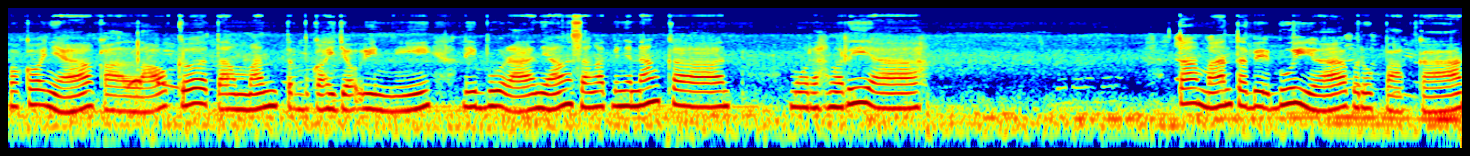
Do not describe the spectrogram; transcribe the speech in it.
Pokoknya, kalau ke taman terbuka hijau ini, liburan yang sangat menyenangkan, murah meriah. Taman Tabe Buya merupakan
